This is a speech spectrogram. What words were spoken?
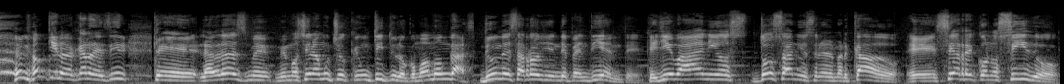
no quiero dejar de decir que la verdad es me, me, emociona mucho que un título como Among Us, de un desarrollo independiente, que lleva años, dos años en el mercado, eh, sea reconocido,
